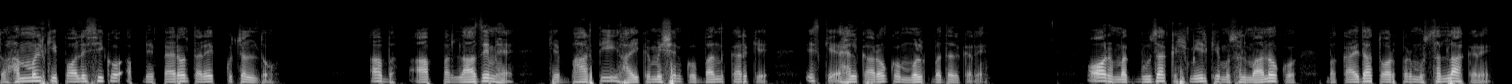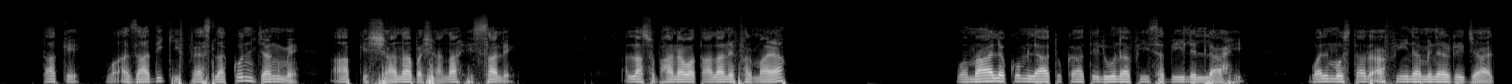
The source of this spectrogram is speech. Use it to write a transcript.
تو ہم ملک کی پالیسی کو اپنے پیروں ترے کچل دو۔ اب آپ پر لازم ہے کہ بھارتی ہائی کمیشن کو بند کر کے اس کے اہلکاروں کو ملک بدل کریں اور مقبوضہ کشمیر کے مسلمانوں کو باقاعدہ طور پر مسلح کریں تاکہ وہ آزادی کی فیصلہ کن جنگ میں آپ کے شانہ بشانہ حصہ لیں۔ اللہ سبحانہ و تعالیٰ نے فرمایا، وما لكم لا تقاتلون في سبيل الله والمستضعفين من الرجال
